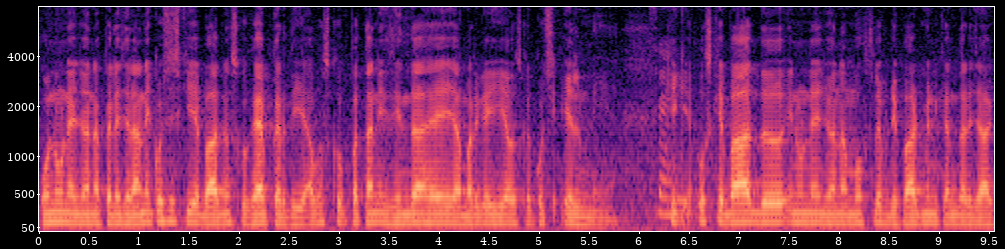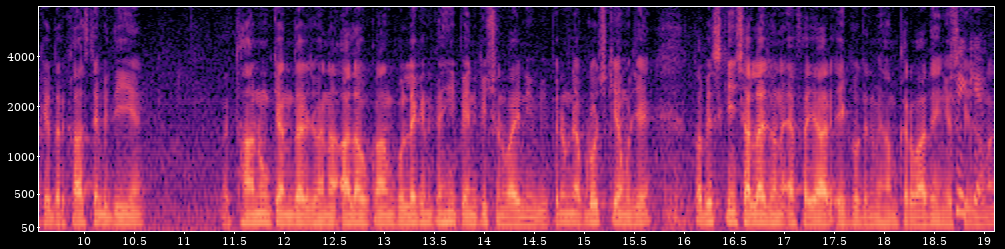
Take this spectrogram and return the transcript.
انہوں نے جو ہے نا پہلے جلانے کی کوشش کی ہے بعد میں اس کو غائب کر دیا اب اس کو پتہ نہیں زندہ ہے یا مر گئی ہے اس کا کچھ علم نہیں ہے۔ ٹھیک ہے اس کے بعد انہوں نے جو ہے نا مختلف ڈپارٹمنٹ کے اندر جا کے درخواستیں بھی دی ہیں۔ تھانوں کے اندر جو ہے نا اعلیٰ حکام کو لیکن کہیں پہ ان کی سنوائی نہیں ہوئی۔ پھر انہوں نے اپروچ کیا مجھے تو اب اس کی انشاءاللہ جو ہے نا ایف آئی آر ایک دو دن میں ہم کروا دیں گے اس کی جو ہے نا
